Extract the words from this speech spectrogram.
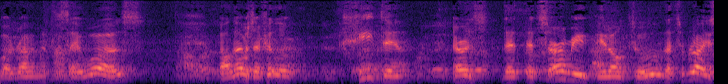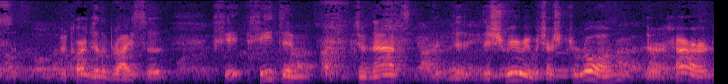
what Rabbi meant to say was bal nefesh. I feel chitin. There is that that sarmi you don't do. That's a rice according to the Brisa, chitim do not the, the, the shviri, which are strong, they're hard,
